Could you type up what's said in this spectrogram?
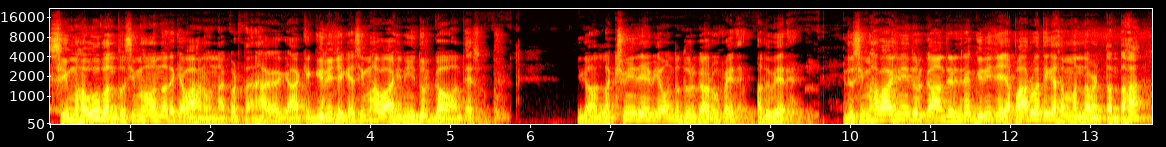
ಸಿಂಹವೂ ಬಂತು. ಸಿಂಹವನ್ನು ಅದಕ್ಕೆ ವಾಹನವನ್ನು ಕೊಡ್ತಾನೆ. ಹಾಗಾಗಿ ಆಕೆ ಗಿರಿಜೆಗೆ ಸಿಂಹವಾಹಿನಿ ದುರ್ಗಾ ಅಂತ ಹೆಸರು. ಈಗ ಲಕ್ಷ್ಮೀದೇವಿಯ ಒಂದು ದುರ್ಗಾ ರೂಪ ಇದೆ. ಅದು ಬೇರೆ. ಇದು ಸಿಂಹವಾಹಿನಿ ದುರ್ಗಾ ಅಂತ ಹೇಳಿದರೆ ಗಿರಿಜೆಯ ಪಾರ್ವತಿಗೆ ಸಂಬಂಧಪಟ್ಟಂತಹ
